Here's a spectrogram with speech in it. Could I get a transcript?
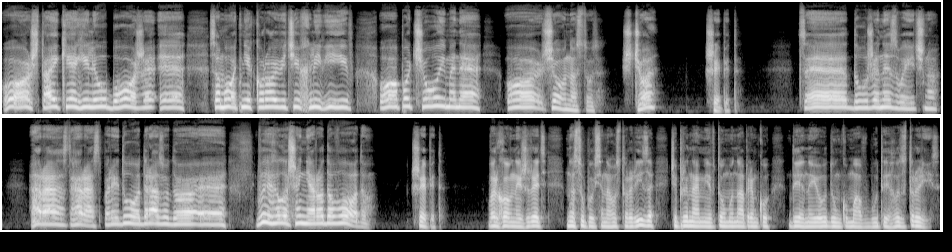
О, штайкегілю, Боже, е, самотніх коровічих хлівів, о, почуй мене. О, що в нас тут? Що? шепіт. Це дуже незвично. Гаразд, гаразд, перейду одразу до е, виголошення родоводу. Шепіт. Верховний жрець насупився на гостроріза, чи принаймні в тому напрямку, де, на його думку, мав бути гостроріз.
